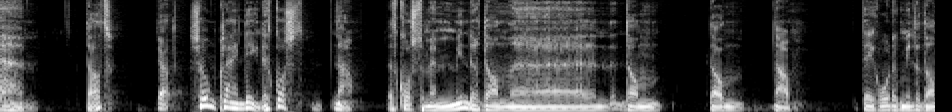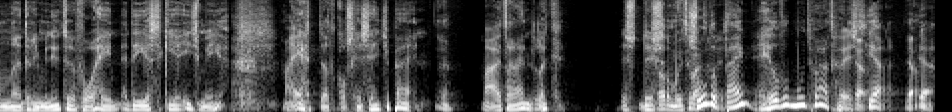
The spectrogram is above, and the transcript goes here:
Uh, dat. Ja. Zo'n klein ding. Dat kost, nou, dat kostte me minder dan, uh, dan, dan nou, tegenwoordig minder dan uh, drie minuten. Voorheen de eerste keer iets meer. Maar echt, dat kost geen centje pijn. Ja. Maar uiteindelijk, dus, dus zonder pijn, heel veel moeite waard geweest. Ja. Ja, ja. ja.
